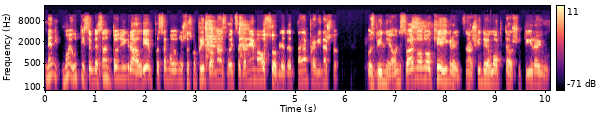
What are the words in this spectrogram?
meni, moj utisak da San Antonio igra lijepo, samo ono što smo pričali nas dvojica, da nema osoblja da, da napravi nešto ozbiljnije. Oni stvarno ono ok igraju, znaš, ide lopta, šutiraju,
